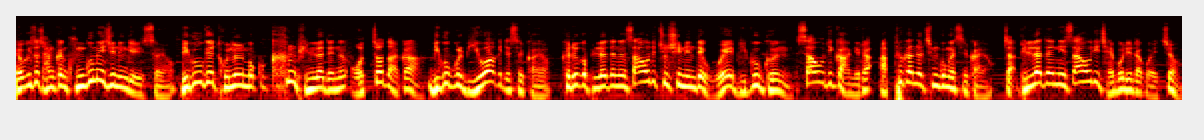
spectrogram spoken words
여기서 잠깐 궁금해지는 게 있어요. 미국의 돈을 먹고 큰 빈 라덴은 어쩌 어쩌다가 미국을 미워하게 됐을까요? 그리고 빈 라덴은 사우디 출신인데 왜 미국은 사우디가 아니라 아프간을 침공했을까요? 자, 빈 라덴이 사우디 재벌이라고 했죠.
